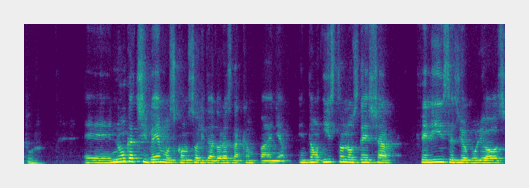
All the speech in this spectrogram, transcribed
Tour. É, nunca tivemos consolidadoras na campanha, então isto nos deixa felizes e orgulhosos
